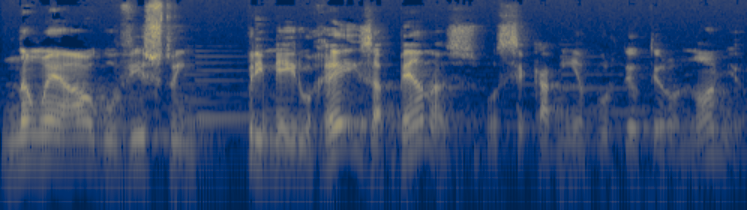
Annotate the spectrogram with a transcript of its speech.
Não é algo visto em primeiro reis apenas, você caminha por Deuteronômio,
